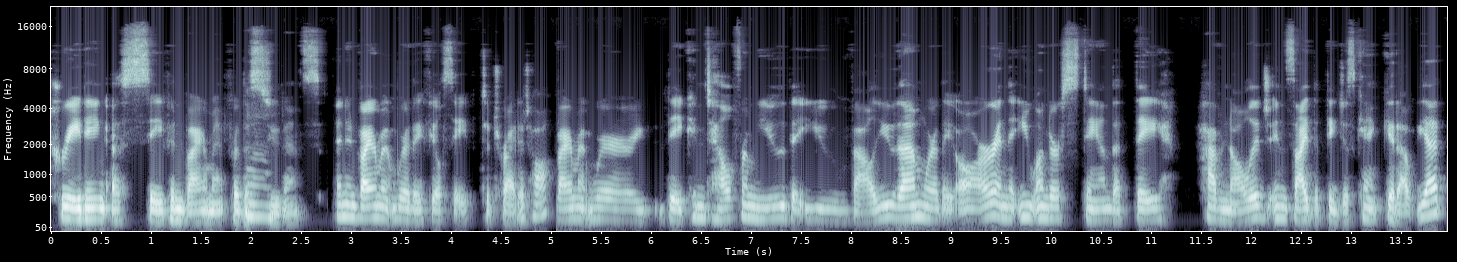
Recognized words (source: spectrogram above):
creating a safe environment for the Mm. students, an environment where they feel safe to try to talk, environment where they can tell from you that you value them where they are and that you understand that they have knowledge inside that they just can't get out yet.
